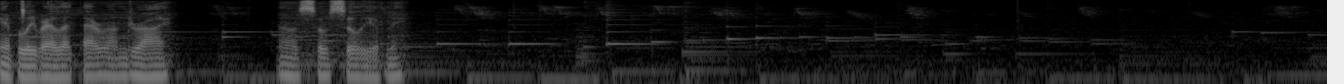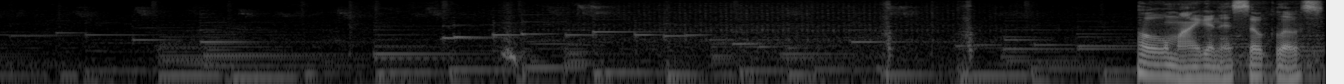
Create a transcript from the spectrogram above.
Can't believe I let that run dry. That was so silly of me. My goodness, so close.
